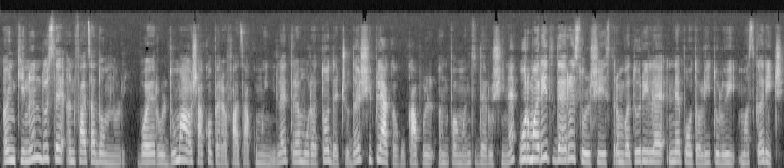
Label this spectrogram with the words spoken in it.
închinându-se în fața domnului. Boierul Duma își acoperă fața cu mâinile, tremură tot de ciudă și pleacă cu capul în pământ de rușine, urmărit de râsul și strâmbăturile nepotolitului măscărici.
